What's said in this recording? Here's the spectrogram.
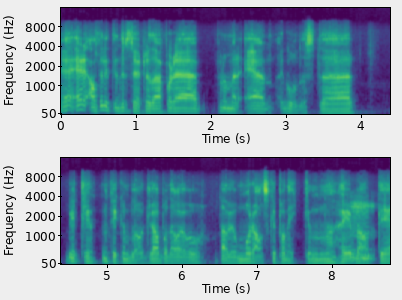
Jeg er alltid litt interessert i det, for det for nummer én godeste Bill Clinton fikk en blowjob, og det var jo, det var jo moralske panikken høy mm. blant de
